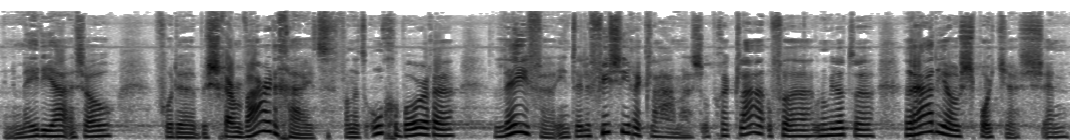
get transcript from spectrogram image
in de media en zo voor de beschermwaardigheid van het ongeboren leven in televisiereclames, op reclame, of uh, hoe noem je dat, uh, radiospotjes en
